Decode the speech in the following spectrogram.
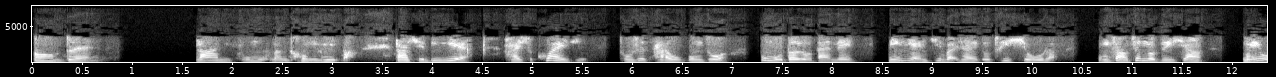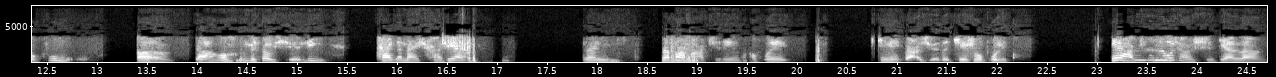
嗯，对。那你父母能同意吗？大学毕业还是会计？从事财务工作，父母都有单位，明年基本上也都退休了。你找这个对象，没有父母，嗯，然后没有学历，开个奶茶店，那你那爸妈指定他会心里边觉得接受不了。你俩处多长时间了？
